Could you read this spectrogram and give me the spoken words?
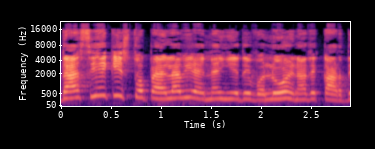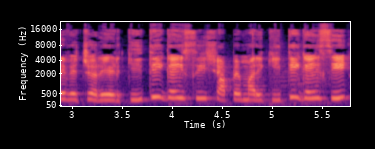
ਦੱਸੀਏ ਕਿ ਇਸ ਤੋਂ ਪਹਿਲਾਂ ਵੀ ਐਨਆਈਏ ਦੇ ਵੱਲੋਂ ਇਹਨਾਂ ਦੇ ਘਰ ਦੇ ਵਿੱਚ ਰੇਡ ਕੀਤੀ ਗਈ ਸੀ, ਛਾਪੇਮਾਰੀ ਕੀਤੀ ਗਈ ਸੀ।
